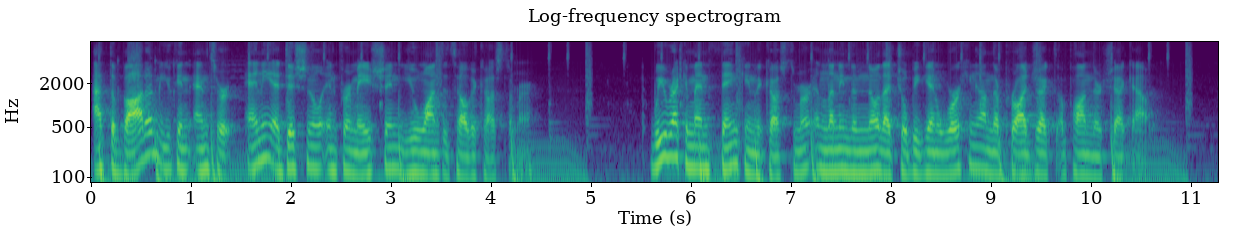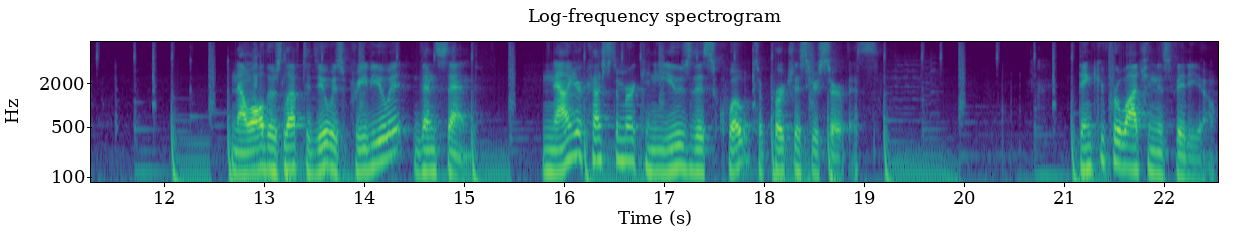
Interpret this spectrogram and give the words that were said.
At the bottom, you can enter any additional information you want to tell the customer. We recommend thanking the customer and letting them know that you'll begin working on the project upon their checkout. Now all there's left to do is preview it, then send. Now your customer can use this quote to purchase your service. Thank you for watching this video.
